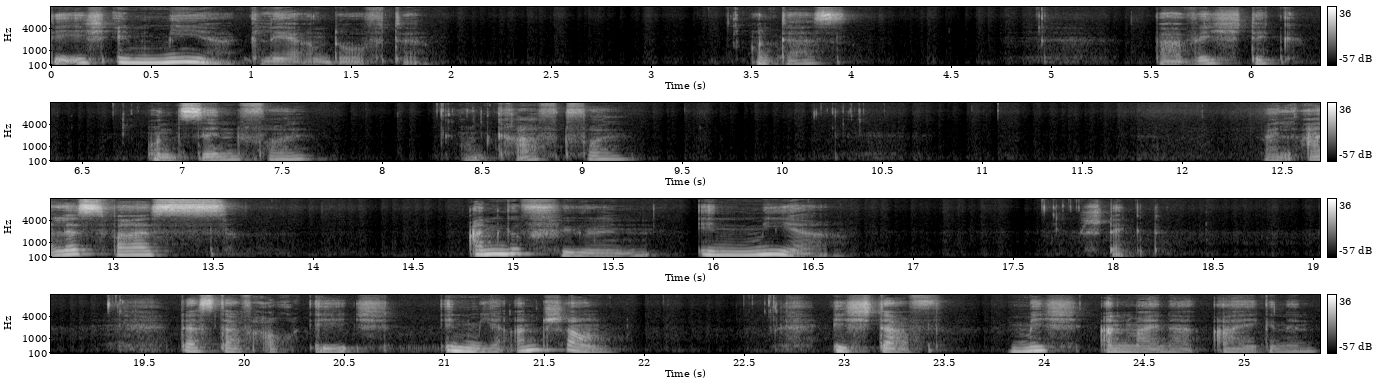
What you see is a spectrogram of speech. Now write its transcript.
die ich in mir klären durfte. Und das war wichtig und sinnvoll und kraftvoll, weil alles, was an Gefühlen in mir steckt, das darf auch ich in mir anschauen. Ich darf mich an meiner eigenen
